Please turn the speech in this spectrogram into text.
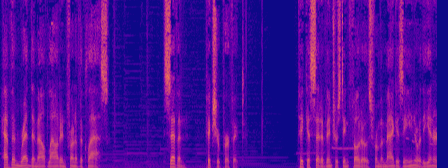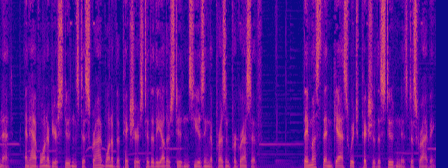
have them read them out loud in front of the class. 7. Picture Perfect. Pick a set of interesting photos from a magazine or the internet, and have one of your students describe one of the pictures to the, the other students using the present progressive. They must then guess which picture the student is describing.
